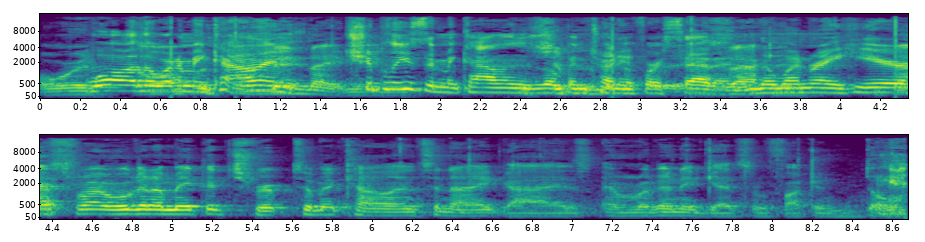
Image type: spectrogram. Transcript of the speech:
Or is well, the one in McAllen. Shipley's in McAllen is open twenty four seven. The one right here. That's right. We're gonna make a trip to McAllen tonight, guys, and we're gonna get some fucking donuts.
